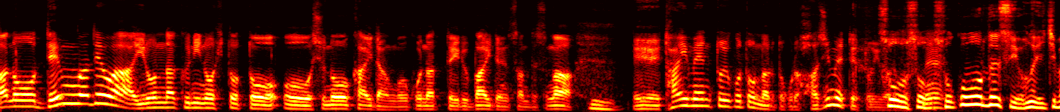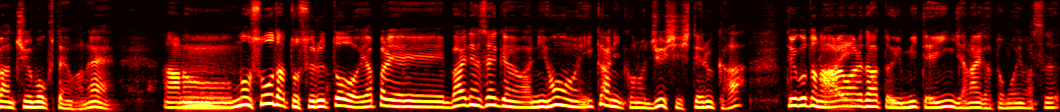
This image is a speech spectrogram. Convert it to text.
あの電話ではいろんな国の人と首脳会談を行っているバイデンさんですが、うん、えー、対面ということになると、これ、初めてと言われます、ね、そうそう、そこですよね、一番注目点はね。あの、うん、もうそうだとすると、やっぱりバイデン政権は日本をいかにこの重視しているかということの表れだと見ていいんじゃないかと思います。はい、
